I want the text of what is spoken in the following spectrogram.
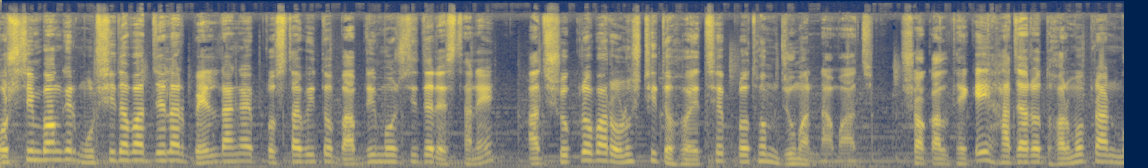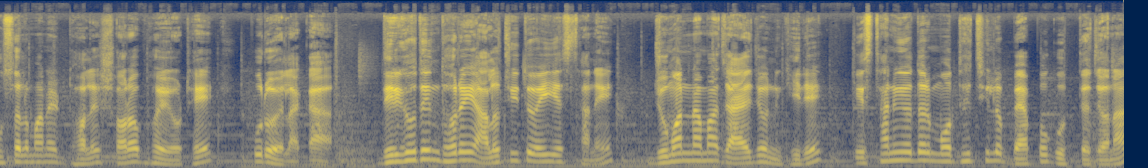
পশ্চিমবঙ্গের মুর্শিদাবাদ জেলার বেলডাঙ্গায় প্রস্তাবিত বাবরি মসজিদের স্থানে আজ শুক্রবার অনুষ্ঠিত হয়েছে প্রথম জুমার নামাজ। সকাল থেকেই হাজারো ধর্মপ্রাণ মুসলমানের ঢলে সরব হয়ে ওঠে পুরো এলাকা। দীর্ঘদিন ধরেই আলোচিত এই স্থানে জুমার নামাজ আয়োজন ঘিরে স্থানীয়দের মধ্যে ছিল ব্যাপক উত্তেজনা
